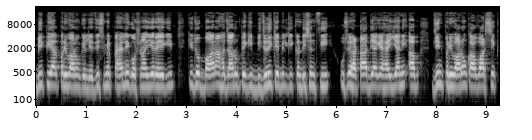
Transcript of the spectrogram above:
बीपीएल परिवारों के लिए, जिसमें पहली घोषणा ये रहेगी कि जो बारह हज़ार रुपये की बिजली के बिल की कंडीशन थी, उसे हटा दिया गया है। यानी अब जिन परिवारों का वार्षिक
